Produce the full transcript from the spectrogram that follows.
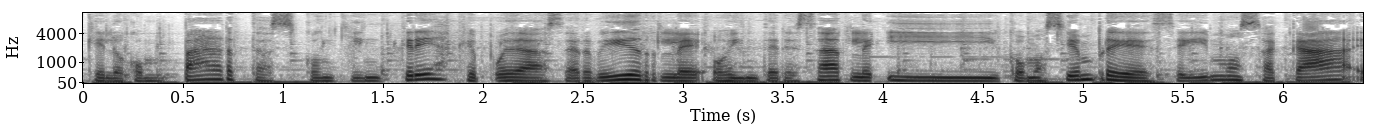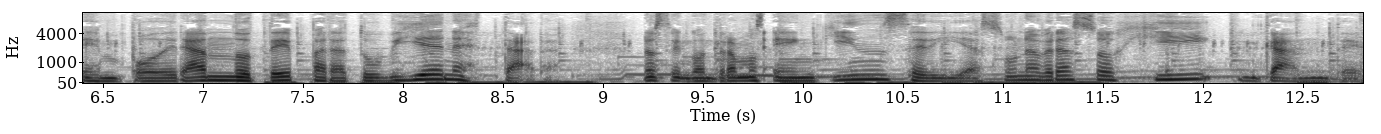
que lo compartas con quien creas que pueda servirle o interesarle. Y como siempre, seguimos acá empoderándote para tu bienestar. Nos encontramos en 15 días. Un abrazo gigante.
